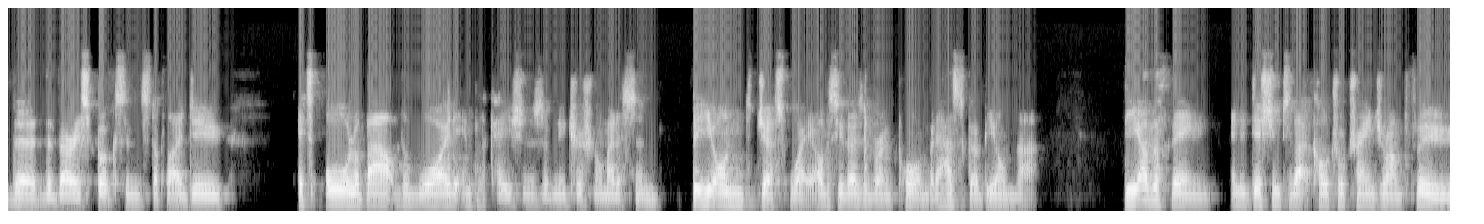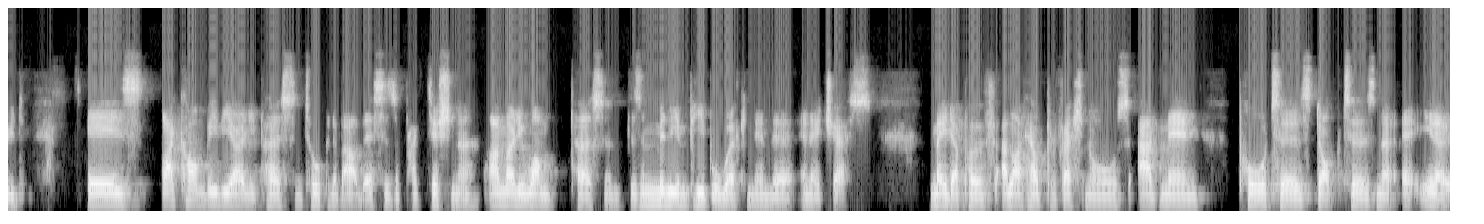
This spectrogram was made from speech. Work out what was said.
the the various books and stuff that I do, it's all about the wider implications of nutritional medicine beyond just weight. Obviously, those are very important, but it has to go beyond that. The other thing, in addition to that cultural change around food, is I can't be the only person talking about this as a practitioner. I'm only one person. There's a million people working in the NHS, made up of allied health professionals, admin, porters, doctors, eh, you know,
